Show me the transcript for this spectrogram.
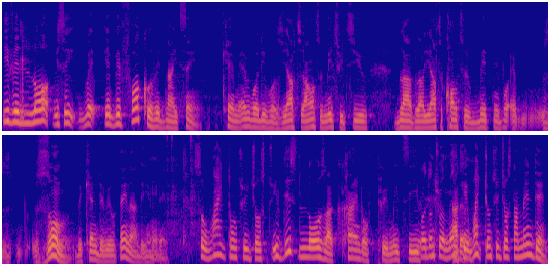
If a law, you see, eh, before COVID-19 came, everybody was, you have to, I want to meet with you, blah, blah, you have to come to meet me. But eh, Zoom became the real thing and the end mm. thing. So why don't we just, if these laws are kind of primitive, why don't you amend okay, them? Why don't you just amend them?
